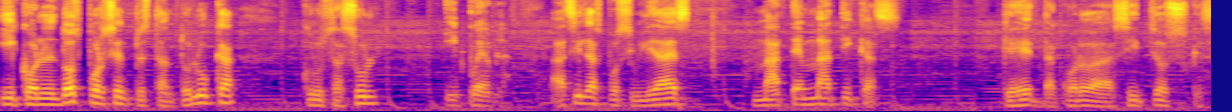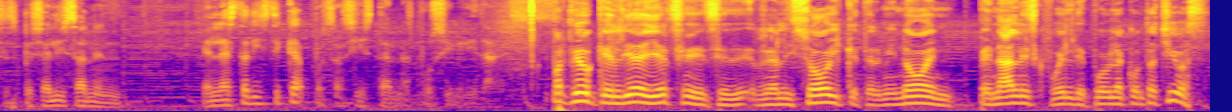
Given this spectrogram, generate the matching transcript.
y con el 2% están Toluca, Cruz Azul y Puebla. Así las posibilidades matemáticas que de acuerdo a sitios que se especializan en, en la estadística, pues así están las posibilidades. Partido que el día de ayer se, se realizó y que terminó en penales, que fue el de Puebla contra Chivas.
